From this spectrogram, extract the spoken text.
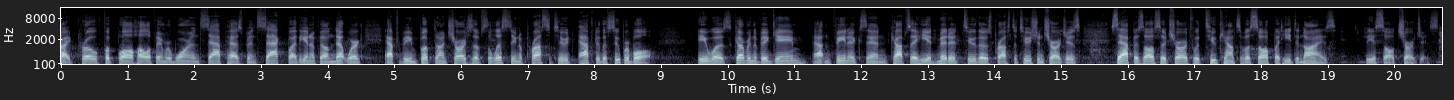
All right, Pro Football Hall of Famer Warren Sapp has been sacked by the NFL Network after being booked on charges of soliciting a prostitute after the Super Bowl. He was covering the big game out in Phoenix, and cops say he admitted to those prostitution charges. Sapp is also charged with two counts of assault, but he denies the assault charges.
